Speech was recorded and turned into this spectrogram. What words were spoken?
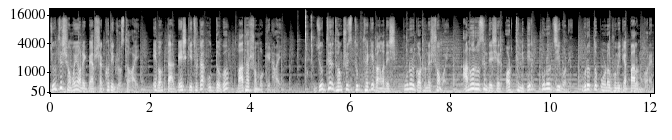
যুদ্ধের সময় অনেক ব্যবসা ক্ষতিগ্রস্ত হয় এবং তার বেশ কিছুটা উদ্যোগও বাধার সম্মুখীন হয়। যুদ্ধের ধ্বংসস্তূপ থেকে বাংলাদেশ পুনর্গঠনের সময় আনোয়ার হোসেন দেশের অর্থনীতির পুনর্জীবনে গুরুত্বপূর্ণ ভূমিকা পালন করেন।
